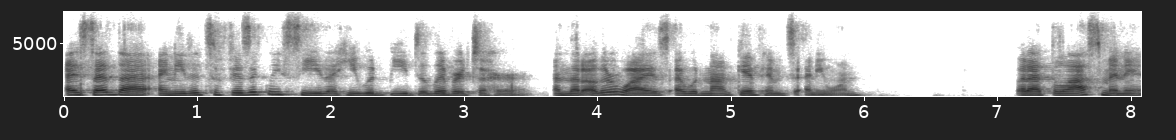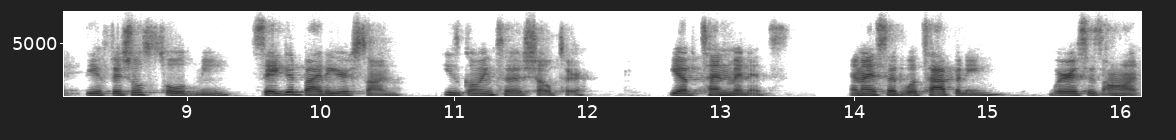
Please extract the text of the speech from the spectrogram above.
I said that I needed to physically see that he would be delivered to her, and that otherwise I would not give him to anyone. But at the last minute, the officials told me, Say goodbye to your son. He's going to a shelter. You have 10 minutes. And I said, What's happening? Where is his aunt?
